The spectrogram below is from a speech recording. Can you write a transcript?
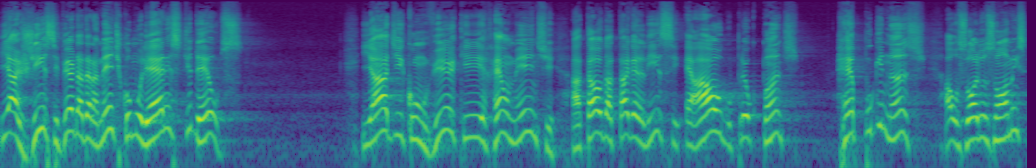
e agissem verdadeiramente como mulheres de Deus. E há de convir que realmente a tal da tagarelice é algo preocupante, repugnante aos olhos dos homens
